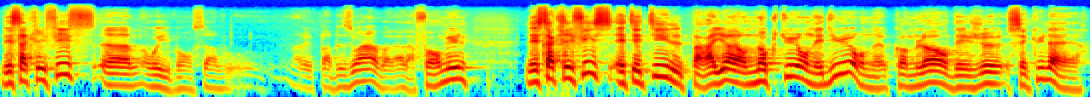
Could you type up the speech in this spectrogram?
Les sacrifices, euh, oui, bon, ça vous n'avez pas besoin, voilà la formule. Les sacrifices étaient-ils par ailleurs nocturnes et diurnes, comme lors des jeux séculaires?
